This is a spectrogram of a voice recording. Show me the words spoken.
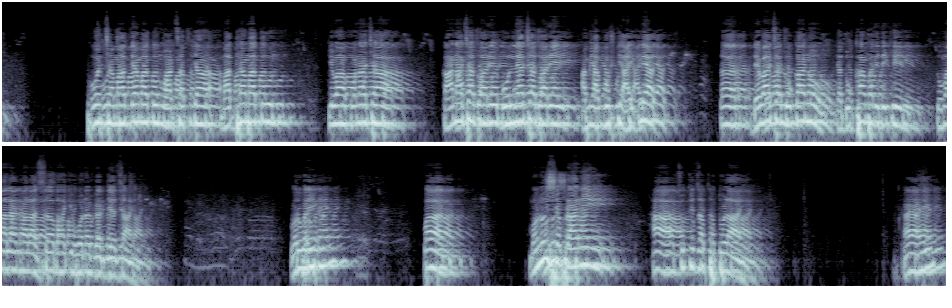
फोनच्या माध्यमातून व्हॉट्सअपच्या माध्यमातून किंवा कोणाच्या कानाच्या द्वारे बोलण्याच्या द्वारे आम्ही या गोष्टी ऐकल्या तर देवाच्या लोकांनो त्या दुःखामध्ये देखील तुम्हाला आणि मला सहभागी होणं गरजेचं आहे. बरोबर आहे की नाही? पण मनुष्य प्राणी हा चुकीचा पुतळा आहे. काय आहे?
